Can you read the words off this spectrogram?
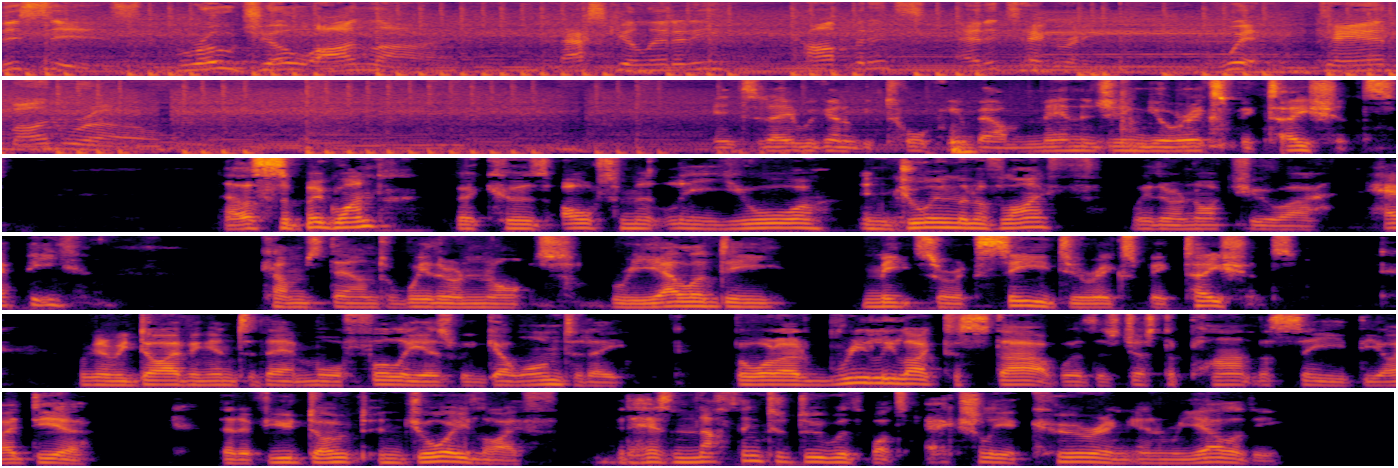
This is Bro Joe Online Masculinity, Confidence, and Integrity with Dan Monroe. And today we're going to be talking about managing your expectations. Now, this is a big one because ultimately your enjoyment of life, whether or not you are happy, comes down to whether or not reality meets or exceeds your expectations. We're going to be diving into that more fully as we go on today. But what I'd really like to start with is just to plant the seed, the idea that if you don't enjoy life, it has nothing to do with what's actually occurring in reality.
